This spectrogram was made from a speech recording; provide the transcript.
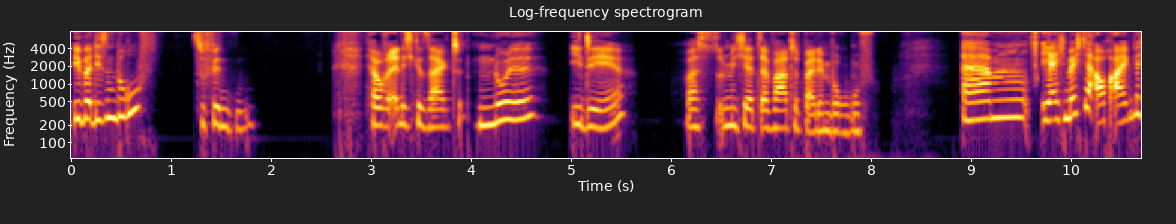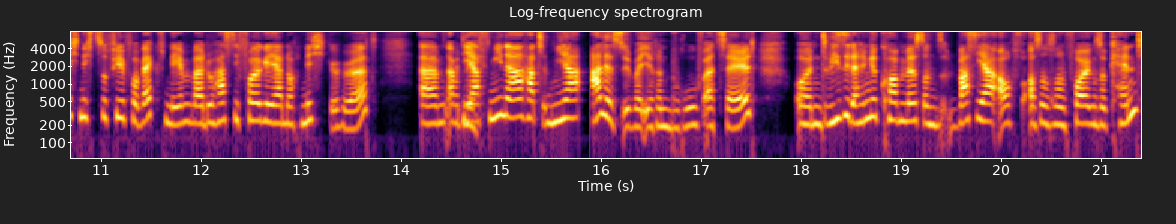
über diesen Beruf zu finden. Ich habe auch ehrlich gesagt null Idee, was mich jetzt erwartet bei dem Beruf. Ähm, ja, ich möchte auch eigentlich nicht zu viel vorwegnehmen, weil du hast die Folge ja noch nicht gehört. Ähm, aber die nee. Jasmina hat mir alles über ihren Beruf erzählt und wie sie da hingekommen ist und was ihr auch aus unseren Folgen so kennt.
